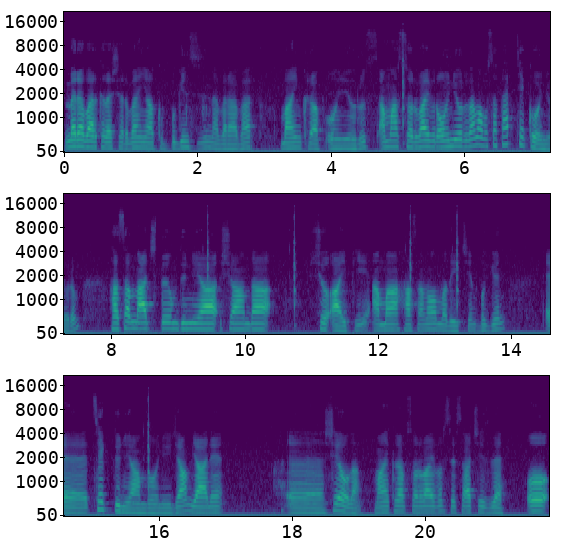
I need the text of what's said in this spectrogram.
Merhaba arkadaşlar ben Yakup. Bugün sizinle beraber Minecraft oynuyoruz. Ama Survivor oynuyoruz ama bu sefer tek oynuyorum. Hasan'la açtığım dünya şu anda şu IP ama Hasan olmadığı için bugün eee, tek dünyamda oynayacağım. Yani eee, şey olan Minecraft Survivor sesi aç izle. O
